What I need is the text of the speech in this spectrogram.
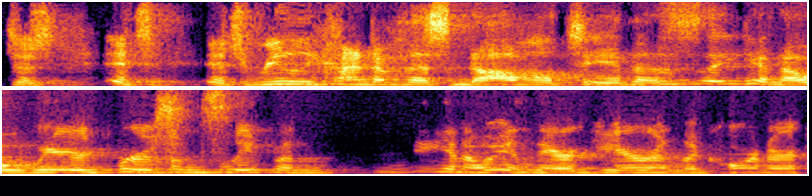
just, it's, it's really kind of this novelty, this, you know, weird person sleeping, you know, in their gear in the corner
